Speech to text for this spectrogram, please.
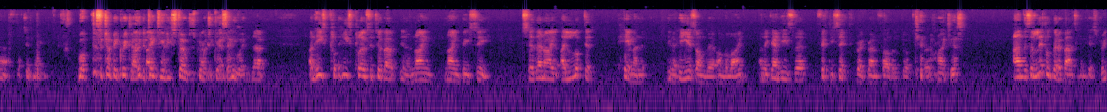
uh, what's his name? Well, just to jump in quickly, I think the dating of these stones is pretty much a guess anyway. And, uh, and he's cl- he's closer to about you know nine nine BC. So then I, I looked at him, and you know he is on the on the line, and again he's the 56th great grandfather of George I. right, yes. and there's a little bit about him in history.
